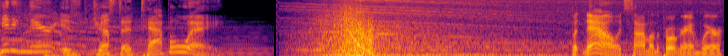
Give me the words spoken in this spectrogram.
getting there is just a tap away. But now it's time on the program where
